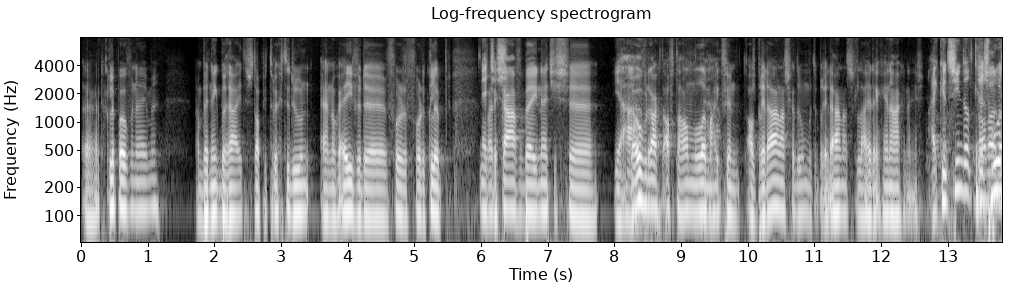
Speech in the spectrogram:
eh, de club overnemen, dan ben ik bereid een stapje terug te doen en nog even de, voor, de, voor de club Netjes. bij de KVB netjes eh, Ja. de overdracht af te handelen. Maar ik vind als Bredana's gaat doen, moeten Bredana's het leiden en geen Hagenees. Je kunt zien dat Chris dan-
